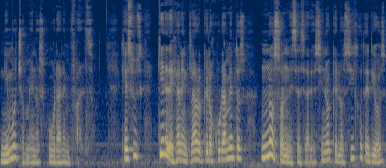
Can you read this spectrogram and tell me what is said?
ni mucho menos jurar en falso. Jesús quiere dejar en claro que los juramentos no son necesarios, sino que los hijos de Dios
